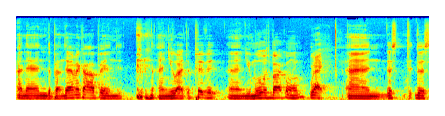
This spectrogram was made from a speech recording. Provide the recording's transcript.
and then the pandemic happened, and you had to pivot and you moved back home. Right. And let's let's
